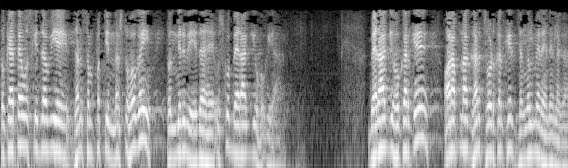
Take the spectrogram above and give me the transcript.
तो कहते हैं उसकी जब ये धन संपत्ति नष्ट हो गई तो निर्वेद है, उसको वैराग्य हो गया। वैराग्य होकर के और अपना घर छोड़ करके जंगल में रहने लगा।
